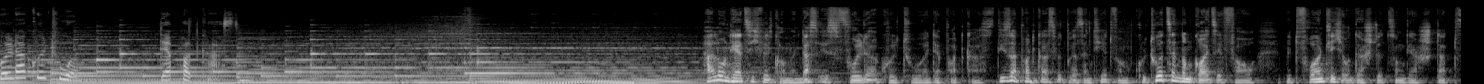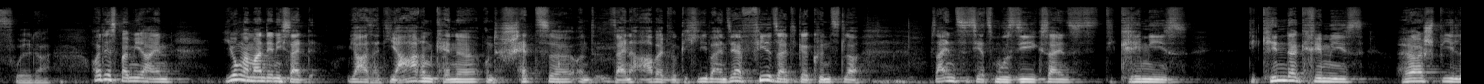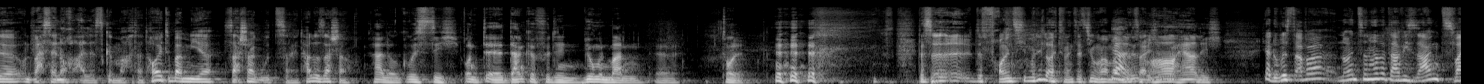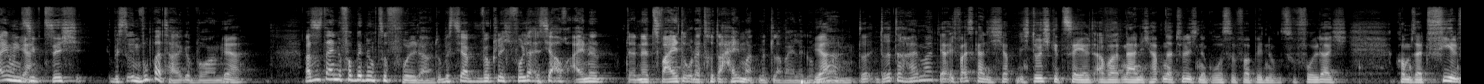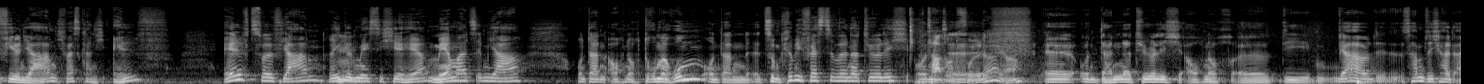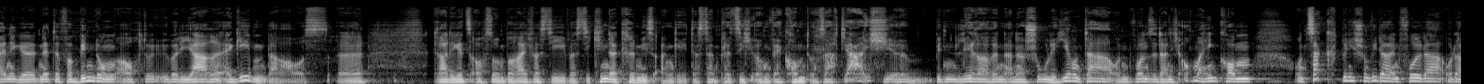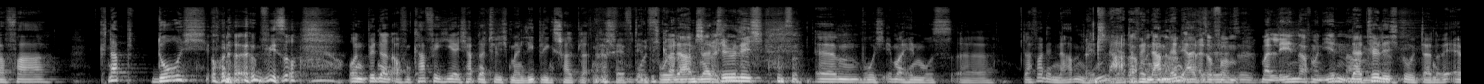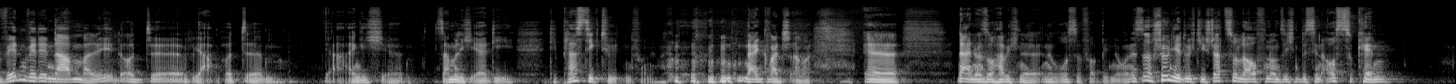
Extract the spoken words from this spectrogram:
Fulda Kultur, der Podcast. Hallo und herzlich willkommen. Das ist Fulda Kultur, der Podcast. Dieser Podcast wird präsentiert vom Kulturzentrum Kreuz e.V. mit freundlicher Unterstützung der Stadt Fulda. Heute ist bei mir ein junger Mann, den ich seit ja, seit Jahren kenne und schätze und seine Arbeit wirklich liebe. Ein sehr vielseitiger Künstler. Seien es jetzt Musik, seien es die Krimis, die Kinderkrimis, Hörspiele und was er noch alles gemacht hat. Heute bei mir Sascha Gutzeit. Hallo Sascha. Hallo, grüß dich und äh, danke für den jungen Mann. Äh, toll. das, äh, das freuen sich immer die Leute, wenn es jetzt junger Mann ist. Ja, oh, herrlich. Ja, du bist aber 1900, darf ich sagen, 72 ja. bist du in Wuppertal geboren. Ja. Was ist deine Verbindung zu Fulda? Du bist ja wirklich, Fulda ist ja auch eine, eine zweite oder dritte Heimat mittlerweile geworden. Ja, dritte Heimat? Ja, ich weiß gar nicht, ich habe nicht durchgezählt, aber nein, ich habe natürlich eine große Verbindung zu Fulda. Ich komme seit vielen, vielen Jahren, ich weiß gar nicht, elf? Elf, zwölf Jahren regelmäßig hm. hierher, mehrmals im Jahr und dann auch noch drumherum und dann äh, zum Krimi-Festival natürlich. Und, Tatort Fulda, ja. Äh, und dann natürlich auch noch äh, die, ja, es haben sich halt einige nette Verbindungen auch durch, über die Jahre ergeben daraus. Äh, Gerade jetzt auch so im Bereich, was die, was die Kinderkrimis angeht, dass dann plötzlich irgendwer kommt und sagt, ja, ich äh, bin Lehrerin an der Schule hier und da und wollen Sie da nicht auch mal hinkommen? Und zack, bin ich schon wieder in Fulda oder fahre knapp durch oder irgendwie so und bin dann auf dem Kaffee hier. Ich habe natürlich mein Lieblingsschallplattengeschäft in Fulda, natürlich, ähm, wo ich immer hin muss. Äh, darf man den Namen nennen? Ja, klar, ja, darf man den Namen nennen. Also, also vom Marleen darf man jeden Namen Natürlich, nennen. gut, dann erwähnen wir den Namen Marleen und äh, ja, und ähm, ja, eigentlich äh, sammle ich eher die, die Plastiktüten von dem. Nein, Quatsch, aber äh, nein, und so habe ich eine, eine große Verbindung. Und es ist auch schön, hier durch die Stadt zu laufen und sich ein bisschen auszukennen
